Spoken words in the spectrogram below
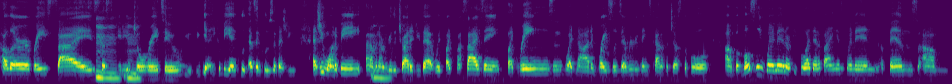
color, race, size. Mm, that's the beauty of jewelry too. You, yeah, you can be inclu- as inclusive as you as you want to be, um, mm. and I mm. really try to do that with like my sizing, like rings and whatnot, and bracelets. Everything's kind of adjustable um, but mostly women or people identifying as women or femmes. Um,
